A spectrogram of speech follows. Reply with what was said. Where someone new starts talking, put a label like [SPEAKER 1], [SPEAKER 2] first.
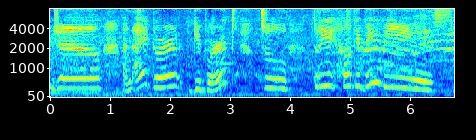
[SPEAKER 1] angel. And I give birth to three healthy babies.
